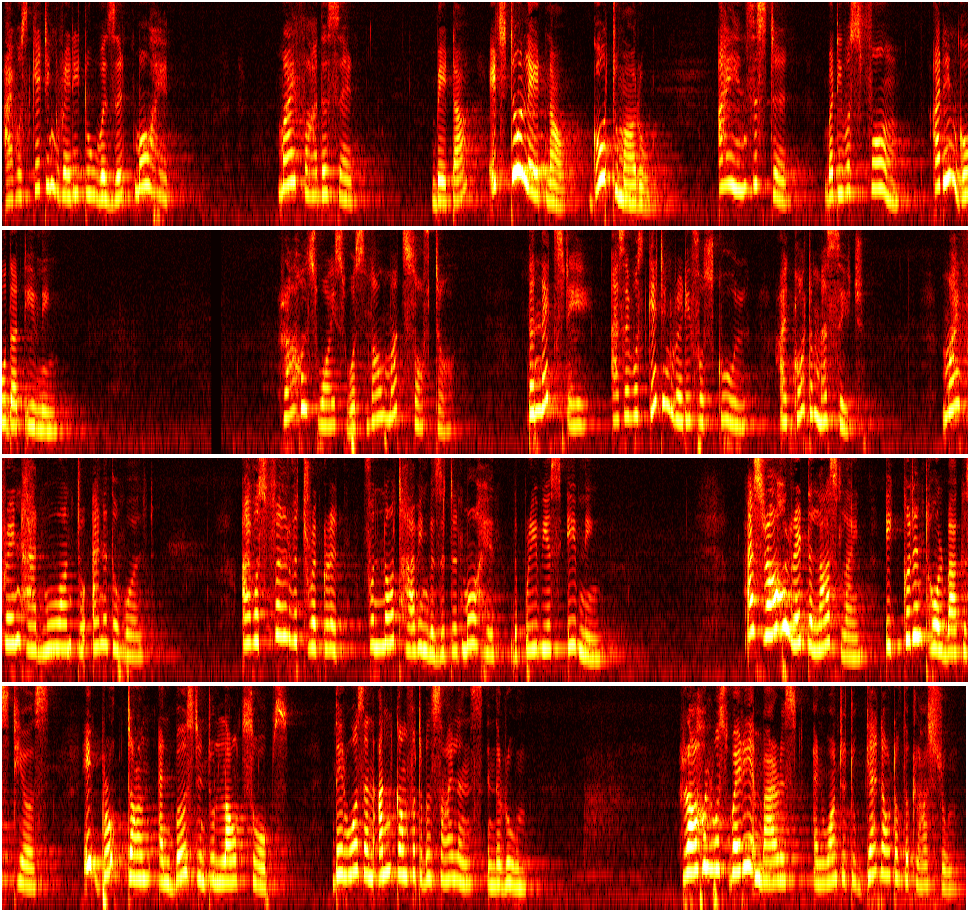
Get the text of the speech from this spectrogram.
I was getting ready to visit Mohit. My father said, Beta, it's too late now. Go tomorrow. I insisted, but he was firm. I didn't go that evening. Rahul's voice was now much softer. The next day, as I was getting ready for school, I got a message. My friend had moved on to another world. I was filled with regret for not having visited Mohit the previous evening. As Rahul read the last line, he couldn't hold back his tears. He broke down and burst into loud sobs. There was an uncomfortable silence in the room. Rahul was very embarrassed and wanted to get out of the classroom.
